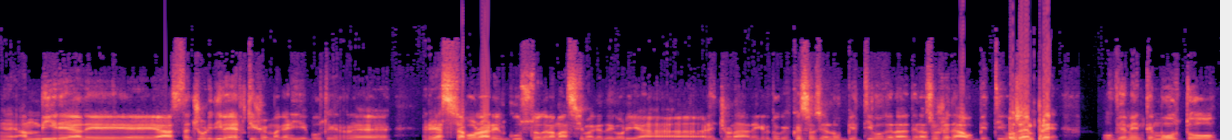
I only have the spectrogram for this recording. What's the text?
eh, ambire alle, a stagioni di vertice e magari poter eh, riassaporare il gusto della massima categoria regionale. Credo che questo sia l'obiettivo della, della società, obiettivo sempre ovviamente molto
